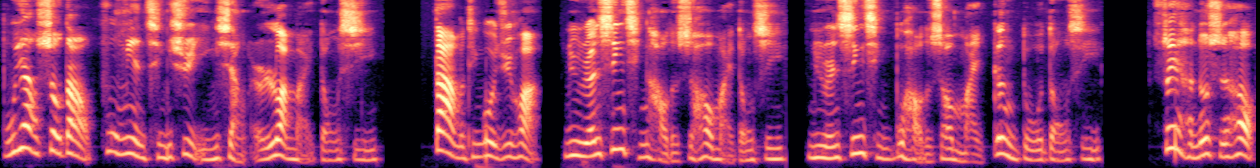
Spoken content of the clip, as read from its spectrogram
不要受到负面情绪影响而乱买东西。大家有没有听过一句话？女人心情好的时候买东西，女人心情不好的时候买更多东西。所以很多时候，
